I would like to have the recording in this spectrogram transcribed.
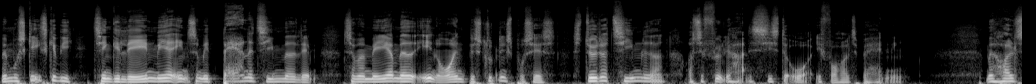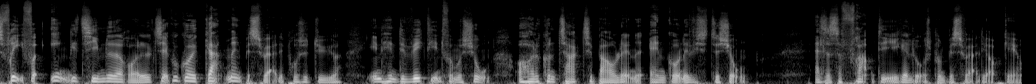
Men måske skal vi tænke lægen mere ind som et bærende teammedlem, som er mere med ind over en beslutningsproces, støtter teamlederen og selvfølgelig har det sidste ord i forhold til behandling. Men holdes fri for egentlig teamlederrolle til at kunne gå i gang med en besværlig procedure, indhente vigtig information og holde kontakt til baglandet angående visitation. Altså så frem de ikke er låst på en besværlig opgave.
